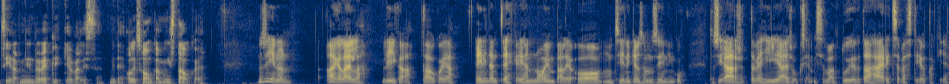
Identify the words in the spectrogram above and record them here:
siinä niiden replikkien välissä. Miten, oliko Homecomingissa taukoja? No siinä on aika lailla liikaa taukoja ei niitä nyt ehkä ihan noin paljon ole, mutta siinäkin on semmoisia niin tosi ärsyttäviä hiljaisuuksia, missä vaan tuijotetaan häiritsevästi jotakin.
